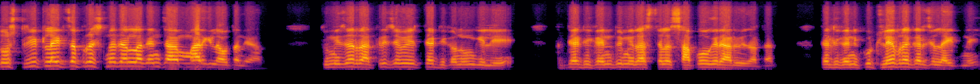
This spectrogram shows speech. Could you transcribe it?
तो स्ट्रीट लाईटचा प्रश्न त्यांना त्यांच्या मार्गी लावता नाही आला. तुम्ही जर रात्रीच्या वेळेस त्या ठिकाणून गेले तर त्या ठिकाणी तुम्ही रस्त्याला साप वगैरे आडवे जातात. त्या ठिकाणी कुठल्याही प्रकारचे लाइट नाही.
